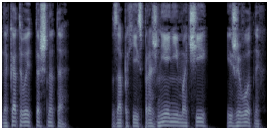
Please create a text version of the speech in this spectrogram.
Накатывает тошнота. Запахи испражнений, мочи и животных.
